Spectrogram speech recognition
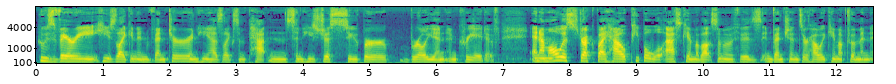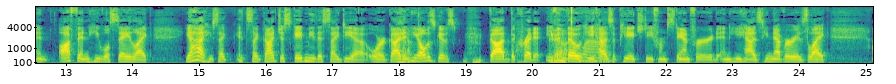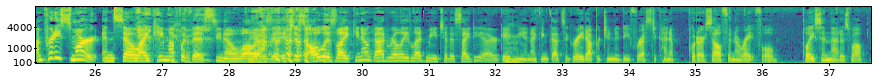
who's very he's like an inventor and he has like some patents and he's just super brilliant and creative. And i'm always struck by how people will ask him about some of his inventions or how he came up to him. And, and often he will say like yeah he's like it's like god just gave me this idea or god and he always gives god the credit even Yeah. though he has a phd from stanford and he has he never is like I'm pretty smart, and so I came up with this. You know, while I was, it's just always like, you know, God really led me to this idea or gave me, mm-hmm. and I think that's a great opportunity for us to kind of put ourselves in a rightful place in that as well.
